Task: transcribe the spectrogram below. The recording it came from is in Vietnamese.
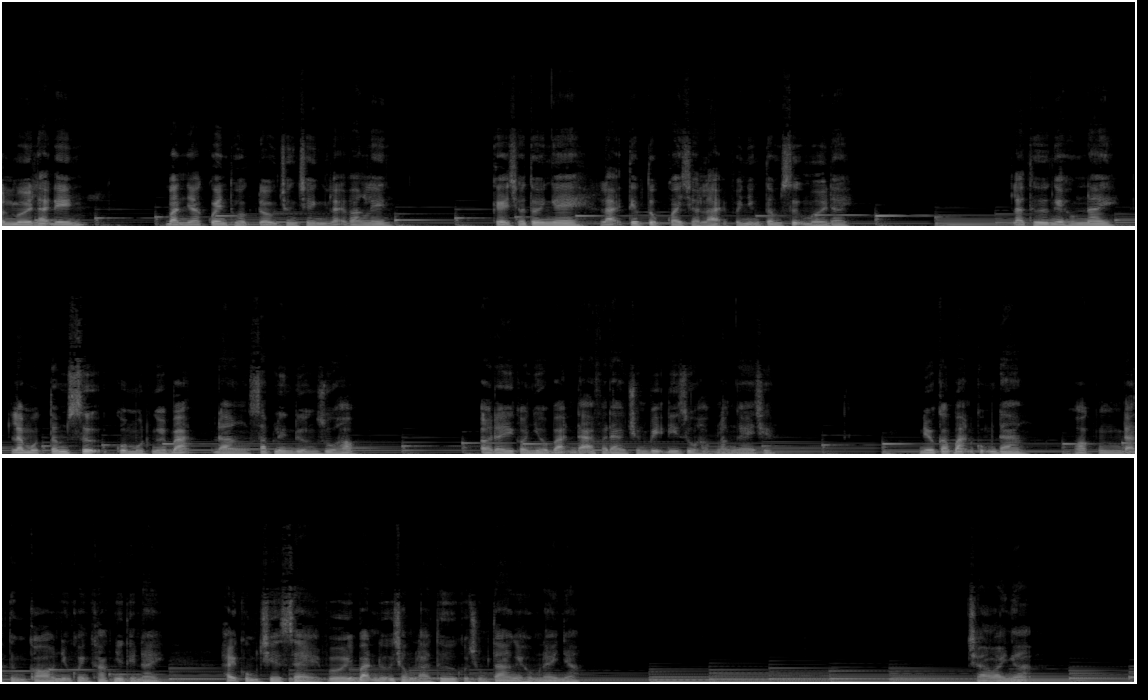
Tuần mới lại đến, bản nhạc quen thuộc đầu chương trình lại vang lên. Kể cho tôi nghe lại tiếp tục quay trở lại với những tâm sự mới đây. Lá thư ngày hôm nay là một tâm sự của một người bạn đang sắp lên đường du học. Ở đây có nhiều bạn đã và đang chuẩn bị đi du học lắng nghe chứ. Nếu các bạn cũng đang hoặc đã từng có những khoảnh khắc như thế này, hãy cùng chia sẻ với bạn nữ trong lá thư của chúng ta ngày hôm nay nhé. Chào anh ạ.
